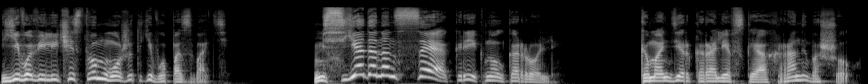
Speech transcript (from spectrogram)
Его Величество может его позвать. «Мсье де Нансе!» — крикнул король. Командир королевской охраны вошел.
